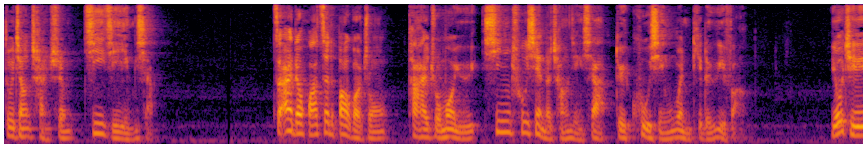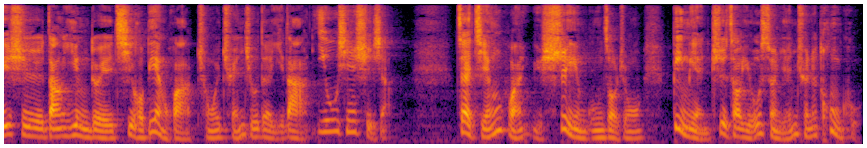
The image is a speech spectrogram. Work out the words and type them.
都将产生积极影响。在爱德华兹的报告中，他还琢磨于新出现的场景下对酷刑问题的预防，尤其是当应对气候变化成为全球的一大优先事项，在减缓与适应工作中避免制造有损人权的痛苦，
